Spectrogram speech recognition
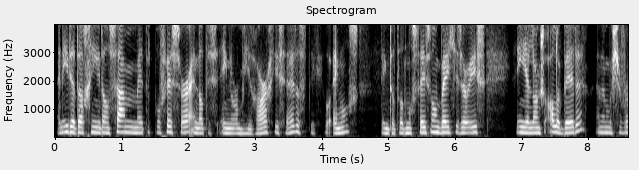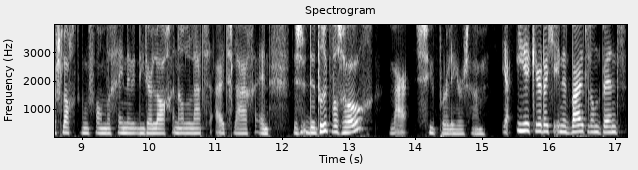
En iedere dag ging je dan samen met de professor. En dat is enorm hiërarchisch, hè? dat is natuurlijk heel Engels. Ik denk dat dat nog steeds wel een beetje zo is. Ging je langs alle bedden en dan moest je verslag doen van degene die er lag en alle laatste uitslagen. En dus de druk was hoog, maar super leerzaam. Ja, iedere keer dat je in het buitenland bent,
